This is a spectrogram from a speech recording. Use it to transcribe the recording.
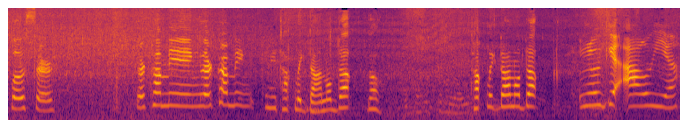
Closer. They're coming. They're coming. Can you talk like Donald Duck? Go. Talk like Donald Duck. Look at out here.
